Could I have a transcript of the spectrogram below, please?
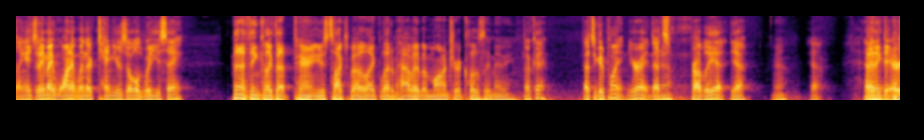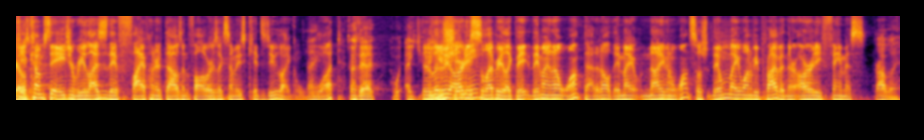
young age. They might want it when they're 10 years old. What do you say? Then I think like that parent you just talked about, like let them have it, but monitor it closely, maybe. Okay. That's a good point. You're right. That's Yeah. probably it. Yeah. Yeah. Yeah. And I think the kid comes to age and realizes they have five hundred thousand followers, like some of these kids do. Like, what? Oh, the, are you- They're you literally already me? celebrity. Like they, they might not want that at all. They might not even want social. They might want to be private, and they're already famous. Probably.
